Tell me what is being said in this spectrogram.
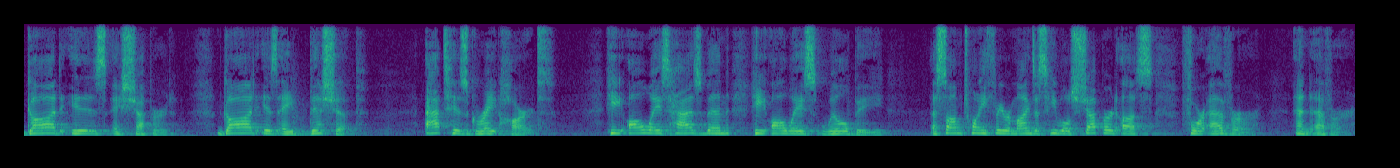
God is a shepherd, God is a bishop at his great heart. He always has been, he always will be. As Psalm 23 reminds us, he will shepherd us forever and ever.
